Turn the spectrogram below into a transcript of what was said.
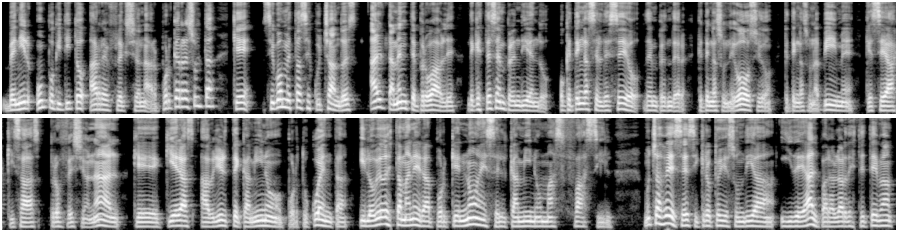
venir un poquitito a reflexionar? Porque resulta que si vos me estás escuchando es altamente probable de que estés emprendiendo o que tengas el deseo de emprender, que tengas un negocio, que tengas una pyme, que seas quizás profesional, que quieras abrirte camino por tu cuenta. Y lo veo de esta manera porque no es el camino más fácil. Muchas veces, y creo que hoy es un día ideal para hablar de este tema,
